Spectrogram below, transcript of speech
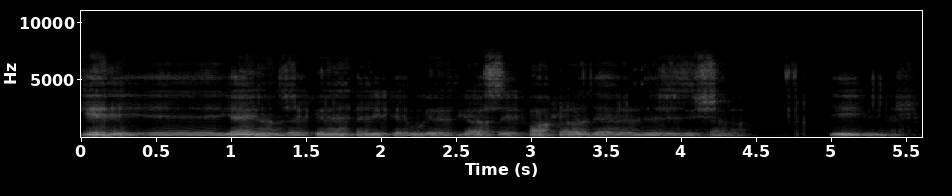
Yeni e, yayınlanacak yönetmelikle bu yönetmelik arasındaki farkları değerlendireceğiz inşallah. İyi günler.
